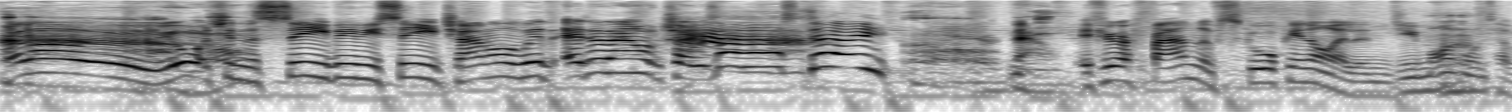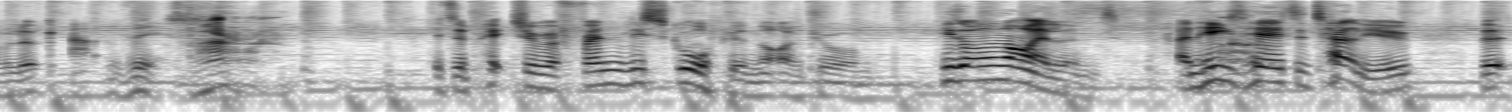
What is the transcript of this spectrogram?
Hello, you're watching the CBBC channel with Ed and Oucho. It's our last day. Now, if you're a fan of Scorpion Island, you might want to have a look at this. It's a picture of a friendly scorpion that I've drawn. He's on an island, and he's here to tell you that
